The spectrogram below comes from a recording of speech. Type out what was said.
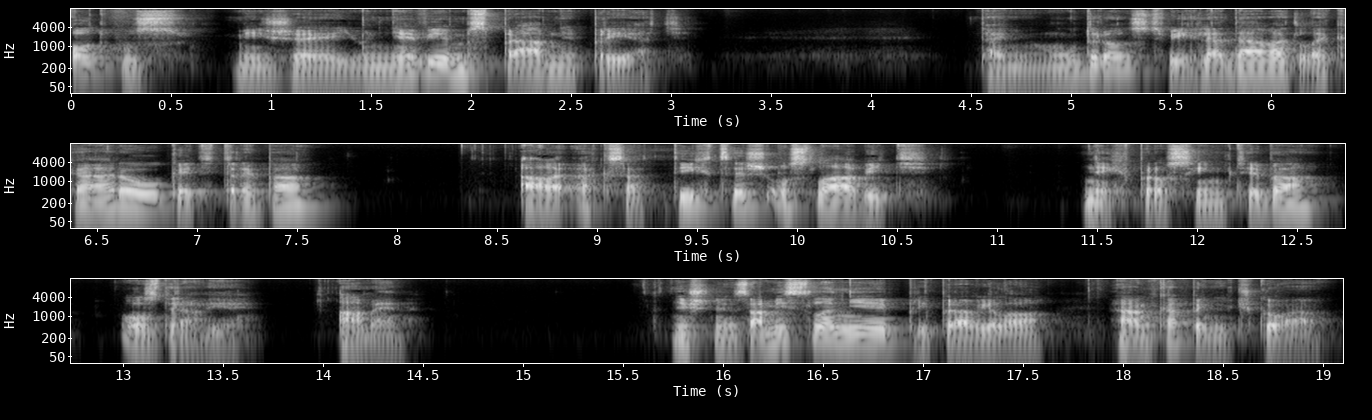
Odpust mi, že ju neviem správne prijať. Daj mi múdrosť vyhľadávať lekárov, keď treba, ale ak sa Ty chceš osláviť, nech prosím Teba o zdravie. Amen. Dnešné zamyslenie pripravila Hanka Peničková.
